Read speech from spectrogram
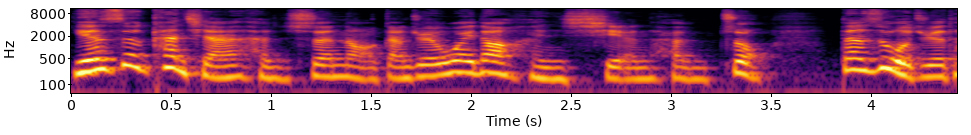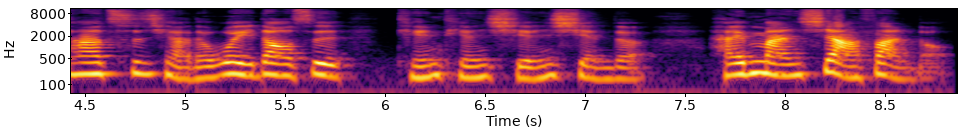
颜色看起来很深哦，感觉味道很咸很重，但是我觉得它吃起来的味道是甜甜咸咸的，还蛮下饭的。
